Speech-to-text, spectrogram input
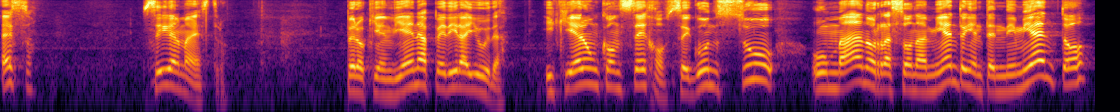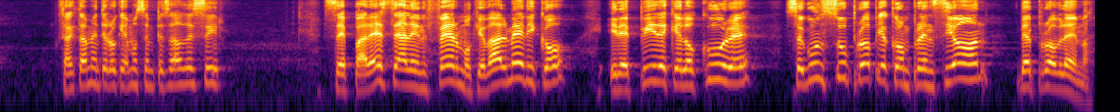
Eso. Sigue el maestro. Pero quien viene a pedir ayuda y quiere un consejo según su humano razonamiento y entendimiento, exactamente lo que hemos empezado a decir, se parece al enfermo que va al médico y le pide que lo cure según su propia comprensión del problema.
